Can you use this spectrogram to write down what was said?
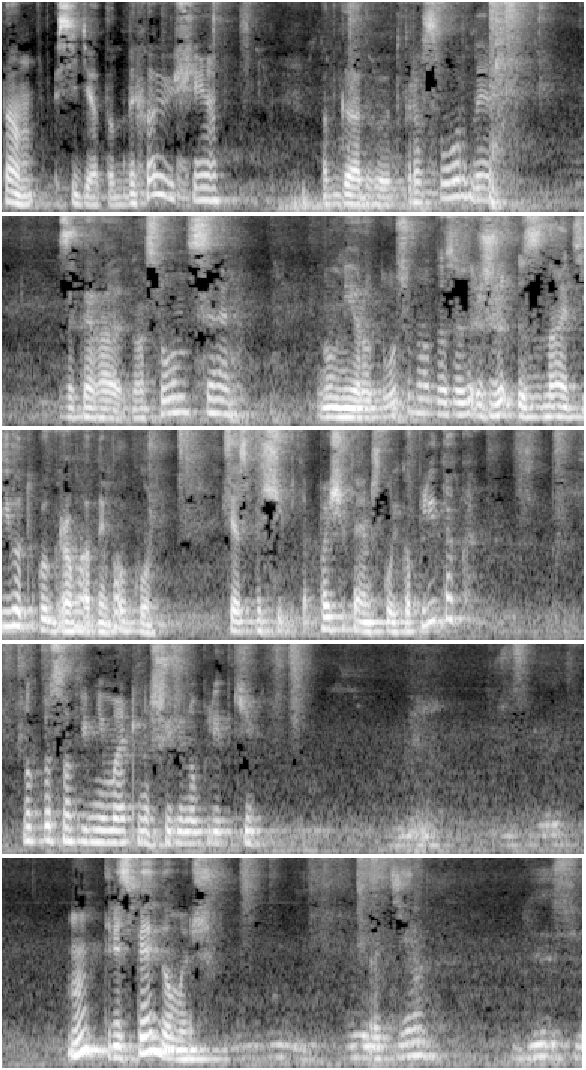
Там сидят отдыхающие, отгадывают кроссворды, загорают на солнце. Ну, меру тоже надо знать. И вот такой громадный балкон. Сейчас посчитаем, сколько плиток. Ну посмотри внимательно ширину плитки. М? 35 думаешь? Один. 10,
